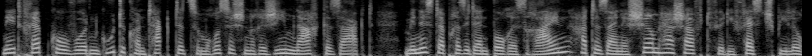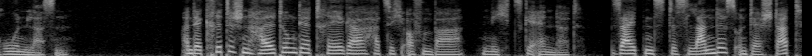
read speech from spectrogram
Netrebko wurden gute Kontakte zum russischen Regime nachgesagt, Ministerpräsident Boris Rhein hatte seine Schirmherrschaft für die Festspiele ruhen lassen. An der kritischen Haltung der Träger hat sich offenbar nichts geändert. Seitens des Landes und der Stadt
